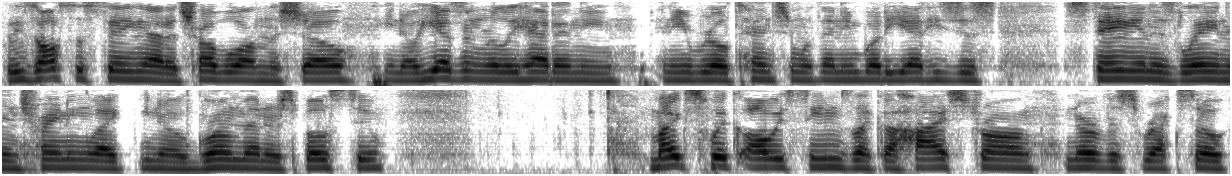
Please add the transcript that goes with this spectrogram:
but he's also staying out of trouble on the show. You know, he hasn't really had any any real tension with anybody yet. He's just staying in his lane and training like you know grown men are supposed to. Mike Swick always seems like a high, strong, nervous wreck. So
